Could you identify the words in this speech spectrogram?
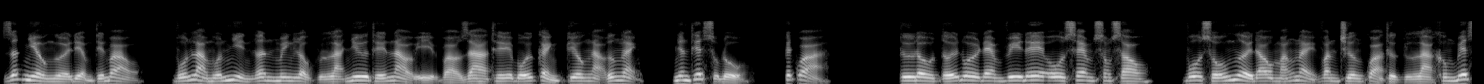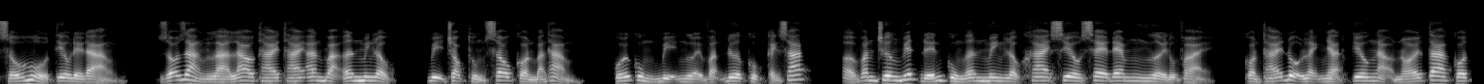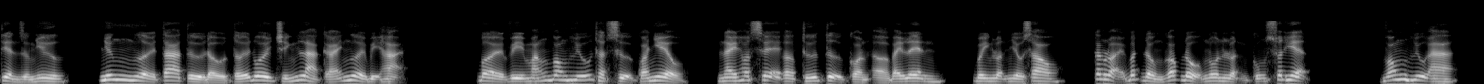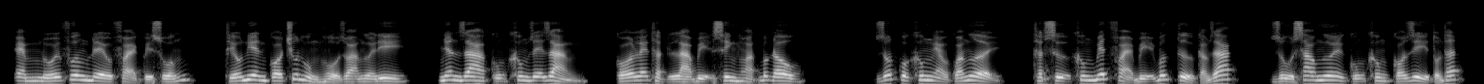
Rất nhiều người điểm tiến vào, vốn là muốn nhìn ân minh lộc là như thế nào ỷ vào ra thế bối cảnh kiêu ngạo ương ngạnh, nhân thiết sụp đổ. Kết quả, từ đầu tới đuôi đem video xem xong sau, vô số người đau mắng này văn chương quả thực là không biết xấu hổ tiêu đề đảng, rõ ràng là lao thái thái an và ân minh lộc, bị chọc thủng sau còn bán thảm, cuối cùng bị người vặn đưa cục cảnh sát, ở văn chương viết đến cùng ân minh lộc khai siêu xe đem người đụng phải, còn thái độ lạnh nhạt kiêu ngạo nói ta có tiền dường như, nhưng người ta từ đầu tới đuôi chính là cái người bị hại. Bởi vì mắng vong hữu thật sự quá nhiều, nay hot xệ ở thứ tự còn ở bay lên, bình luận nhiều sau, các loại bất đồng góc độ ngôn luận cũng xuất hiện. Vong hữu à, em đối phương đều phải quỳ xuống, thiếu niên có chút hùng hổ dọa người đi, nhân ra cũng không dễ dàng, có lẽ thật là bị sinh hoạt bước đâu. Rốt cuộc không nghèo quá người, thật sự không biết phải bị bức tử cảm giác, dù sao ngươi cũng không có gì tổn thất.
